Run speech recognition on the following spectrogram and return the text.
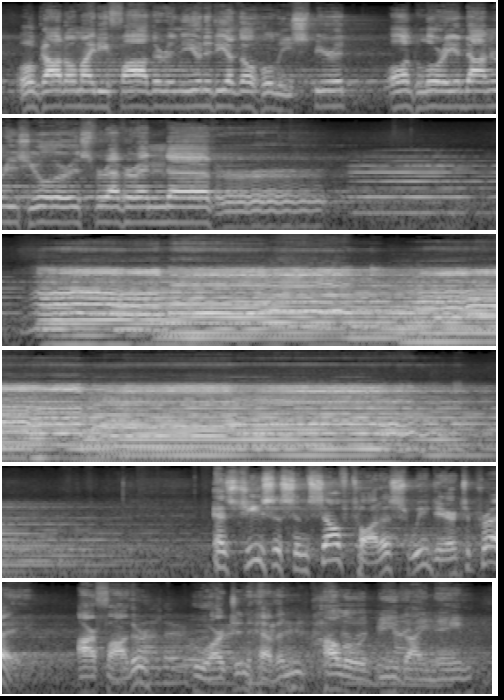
O God, Almighty Father, in the unity of the Holy Spirit, all glory and honor is yours forever and ever. As Jesus himself taught us, we dare to pray. Our Father, who art in heaven, hallowed be thy name.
